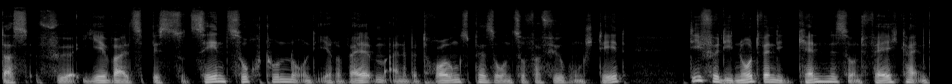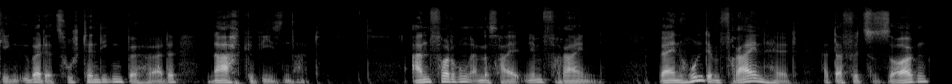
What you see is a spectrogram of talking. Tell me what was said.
dass für jeweils bis zu zehn Zuchthunde und ihre Welpen eine Betreuungsperson zur Verfügung steht, die für die notwendigen Kenntnisse und Fähigkeiten gegenüber der zuständigen Behörde nachgewiesen hat. Anforderungen an das Halten im Freien. Wer einen Hund im Freien hält, hat dafür zu sorgen,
